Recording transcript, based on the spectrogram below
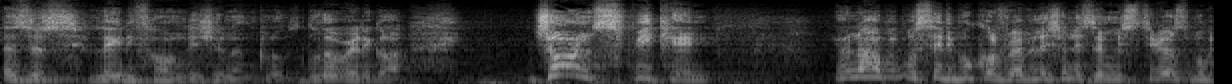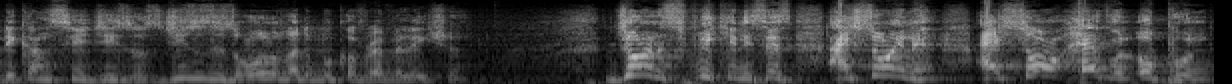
Let's just lay the foundation and close. Glory to God. John speaking. You know how people say the book of Revelation is a mysterious book, they can't see Jesus. Jesus is all over the book of Revelation. John speaking, he says, I saw in I saw heaven opened,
